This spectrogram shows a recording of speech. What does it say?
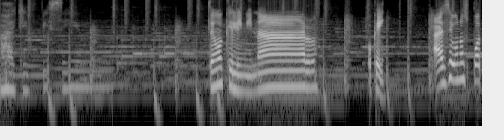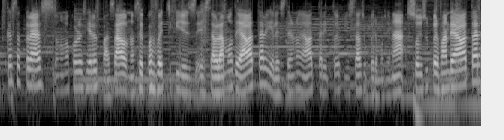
Ay, qué difícil. Tengo que eliminar. Ok. Hace unos podcasts atrás, no me acuerdo si era el pasado, no sé cuál fue, chiquillos, este, hablamos de Avatar y el estreno de Avatar y todo, yo estaba súper emocionada. Soy súper fan de Avatar,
